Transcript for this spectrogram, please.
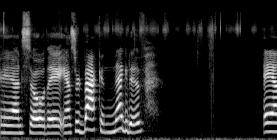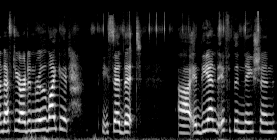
And so they answered back in negative. And FDR didn't really like it. He said that uh, in the end, if the nation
